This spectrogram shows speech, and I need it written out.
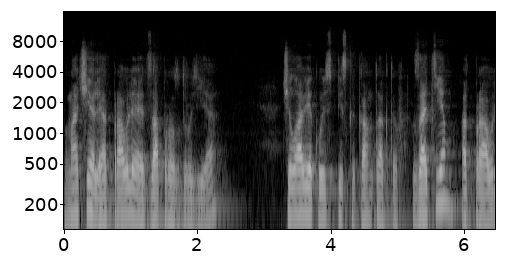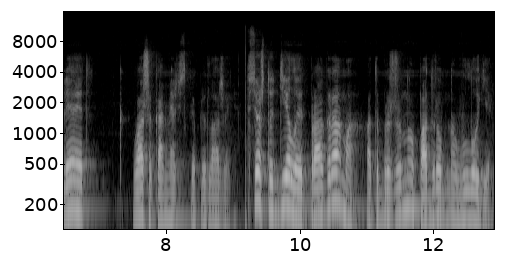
Вначале отправляет запрос «Друзья» человеку из списка контактов, затем отправляет ваше коммерческое предложение. Все, что делает программа, отображено подробно в логе.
